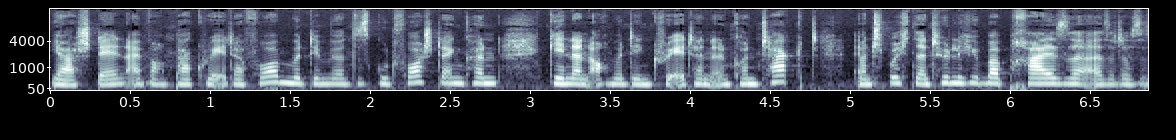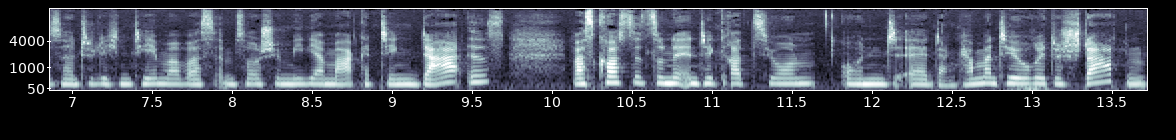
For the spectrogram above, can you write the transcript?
ja, stellen einfach ein paar Creator vor, mit denen wir uns das gut vorstellen können, gehen dann auch mit den Creatoren in Kontakt. Man spricht natürlich über Preise, also das ist natürlich ein Thema, was im Social Media Marketing da ist was kostet so eine Integration und äh, dann kann man theoretisch starten.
